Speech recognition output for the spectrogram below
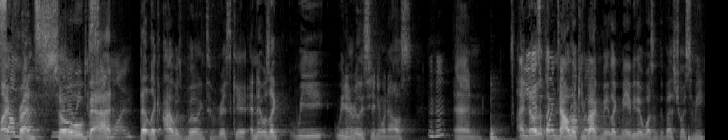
my Someone. friends so bad someone. that like I was willing to risk it, and it was like we we didn't really see anyone else, and I you know that like now looking properly. back, may, like maybe that wasn't the best choice of me.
